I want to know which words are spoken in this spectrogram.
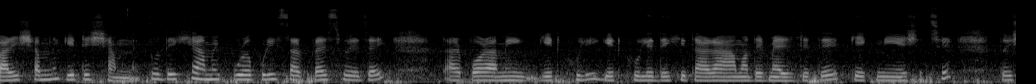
বাড়ির সামনে, গেটের সামনে। তো দেখে আমি পুরোপুরি সারপ্রাইজ হয়ে যাই। তারপর আমি গেট খুলি গেট খুলে দেখি তারা আমাদের ম্যারেজ ডেতে কেক নিয়ে এসেছে। তো এই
